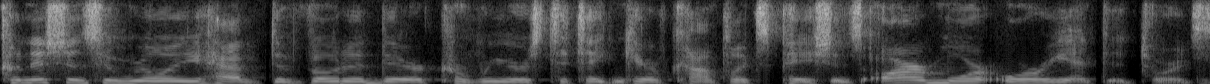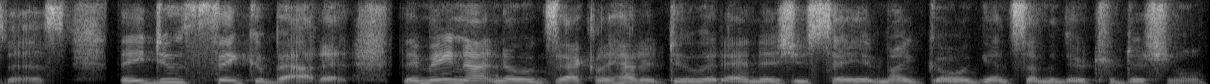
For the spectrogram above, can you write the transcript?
clinicians who really have devoted their careers to taking care of complex patients are more oriented towards this. They do think about it. They may not know exactly how to do it. And as you say, it might go against some of their traditional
